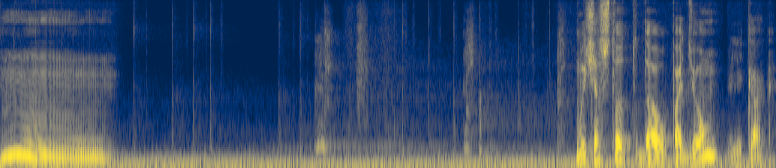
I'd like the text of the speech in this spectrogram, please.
Хм. Мы сейчас что, туда упадем? Или как?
